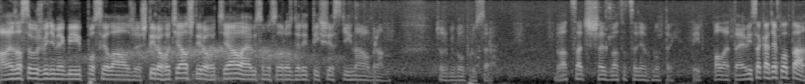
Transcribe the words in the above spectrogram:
Ale zase už vidím, jak by posielal, že 4 odtiaľ, 4 odtiaľ a ja by som musel rozdeliť tých 6 na obranu. Čož by bol prúser. 26, 27 vnútri. Ty vole, to je vysoká teplota.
